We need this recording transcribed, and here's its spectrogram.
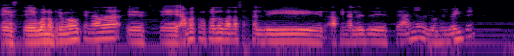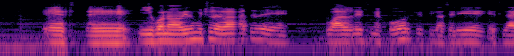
Este, bueno, primero que nada, este, ambas consolas van a salir a finales de este año, del 2020. Este, y bueno, ha habido mucho debate de cuál es mejor, que si la serie es la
